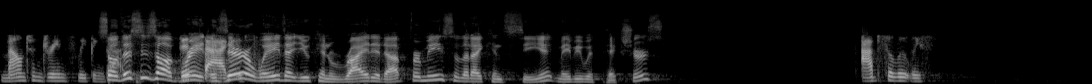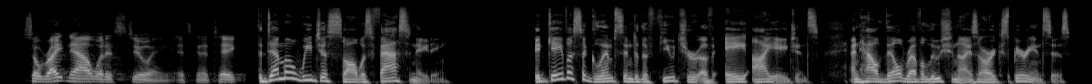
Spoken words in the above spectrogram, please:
Mountain Dream sleeping so bag. So this is all great. Is there is a way that you can write it up for me so that I can see it, maybe with pictures? Absolutely. So right now what it's doing, it's going to take The demo we just saw was fascinating. It gave us a glimpse into the future of AI agents and how they'll revolutionize our experiences,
